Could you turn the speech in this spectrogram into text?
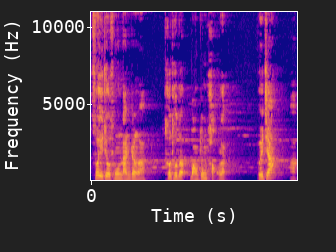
所以就从南郑啊偷偷的往东跑了，回家啊。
